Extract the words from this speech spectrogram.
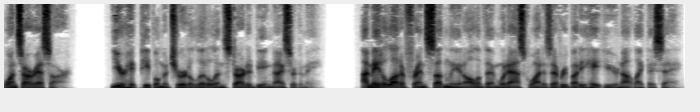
Once our SR year hit, people matured a little and started being nicer to me. I made a lot of friends suddenly, and all of them would ask, Why does everybody hate you? You're not like they say.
